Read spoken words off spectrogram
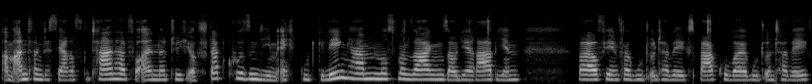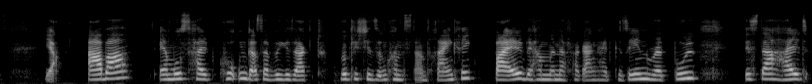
am Anfang des Jahres getan hat. Vor allem natürlich auf Stadtkursen, die ihm echt gut gelegen haben, muss man sagen. Saudi-Arabien war auf jeden Fall gut unterwegs, Baku war er gut unterwegs. Ja, aber er muss halt gucken, dass er, wie gesagt, wirklich diese Konstanz reinkriegt, weil wir haben in der Vergangenheit gesehen, Red Bull ist da halt,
